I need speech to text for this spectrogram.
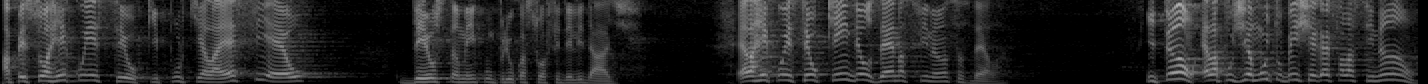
A pessoa reconheceu que porque ela é fiel, Deus também cumpriu com a sua fidelidade. Ela reconheceu quem Deus é nas finanças dela. Então, ela podia muito bem chegar e falar assim: não,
